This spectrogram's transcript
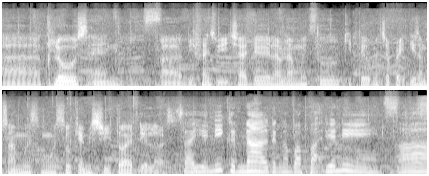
uh, close and uh, be friends with each other, lama-lama tu kita macam praktis sama-sama semua. So chemistry tu ada lah. Saya ni kenal dengan bapak dia ni. Ah,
